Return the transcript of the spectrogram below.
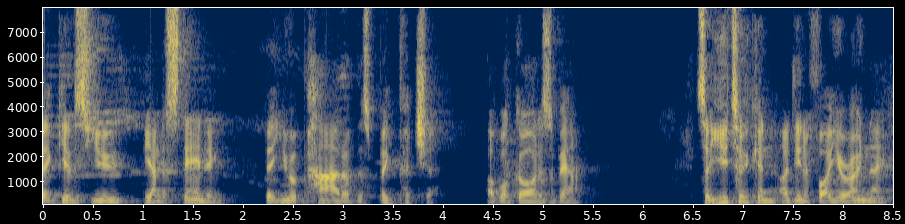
that gives you the understanding that you are part of this big picture of what God is about. So you too can identify your own name.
